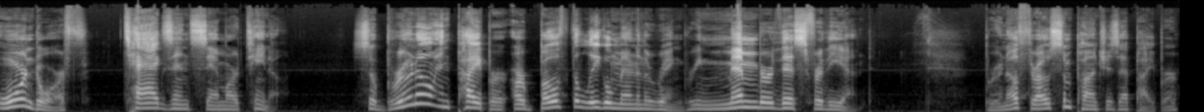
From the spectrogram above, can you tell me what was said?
Orndorff tags in Sammartino. So Bruno and Piper are both the legal men in the ring. Remember this for the end. Bruno throws some punches at Piper.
